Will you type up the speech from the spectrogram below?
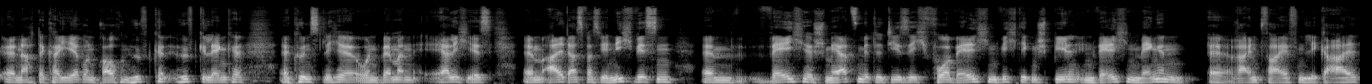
äh, nach der Karriere und brauchen Hüftge Hüftgelenke äh, künstliche. Und wenn man ehrlich ist, ähm, all das, was wir nicht wissen, ähm, welche Schmerzmittel die sich vor welchen wichtigen Spielen in welchen Mengen äh, reinpfeifen, legal,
